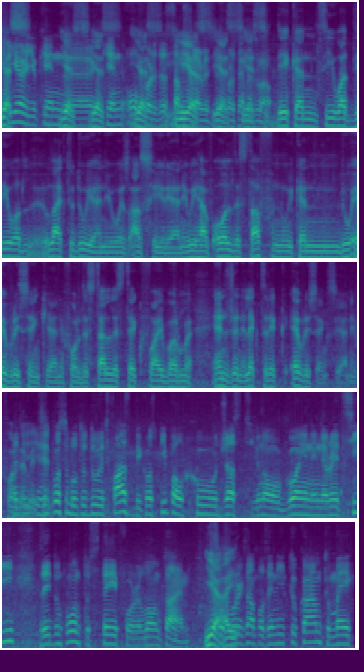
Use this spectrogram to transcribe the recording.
Yes. here you can yes, uh, yes, can offer yes, the, some yes, services yes, for them yes. as well. They can see what they would like to do yani, with us here. Yani. We have all the stuff and we can do everything yani, for the stainless steel fiber, m- electric, everything yani, for But the is it possible to do it fast? Because people who just you know going in the Red Sea, they don't want to stay for a long time. Yeah, So, I- for example, they need to come to make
